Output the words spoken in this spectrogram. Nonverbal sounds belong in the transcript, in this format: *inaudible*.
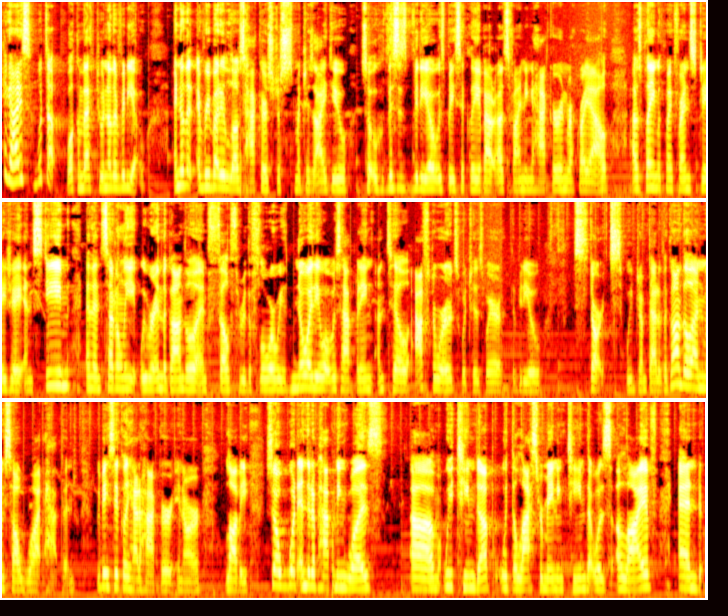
Hey guys, what's up? Welcome back to another video. I know that everybody loves hackers just as much as I do, so this is video is basically about us finding a hacker in Rec Royale. I was playing with my friends JJ and Steam, and then suddenly we were in the gondola and fell through the floor. We had no idea what was happening until afterwards, which is where the video starts. We jumped out of the gondola and we saw what happened. We basically had a hacker in our lobby. So what ended up happening was um, we teamed up with the last remaining team that was alive and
